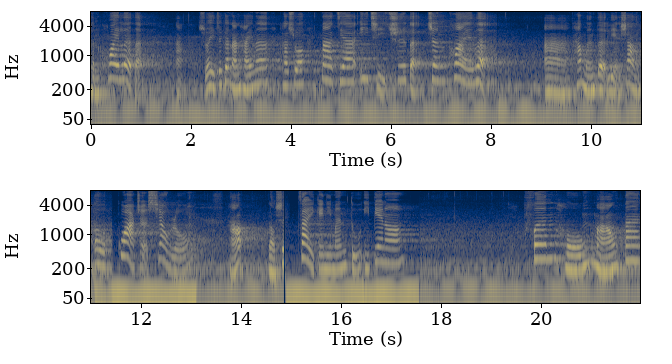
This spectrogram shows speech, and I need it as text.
很快乐的啊！所以这个男孩呢，他说：“大家一起吃的真快乐。”啊，他们的脸上都挂着笑容。好，老师。再给你们读一遍哦。分红毛丹，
